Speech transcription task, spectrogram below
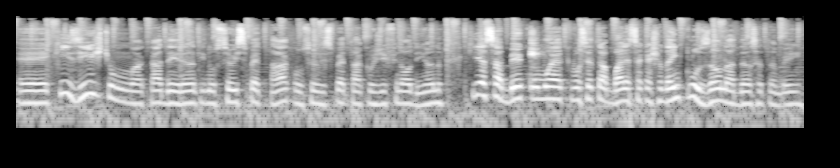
é, que existe uma cadeirante no seu espetáculo, nos seus espetáculos de final de ano. Queria saber como é que você trabalha essa questão da inclusão na dança também.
